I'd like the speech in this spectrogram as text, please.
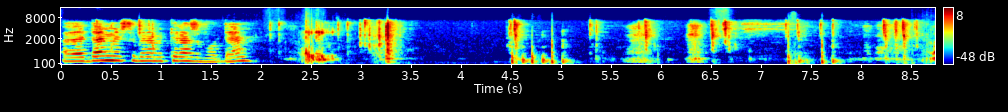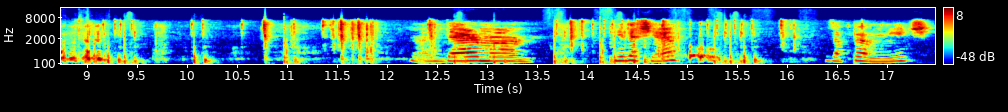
ale dajmy sobie nawet teraz wodę. No, Enderman. Nie da się zapełnić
